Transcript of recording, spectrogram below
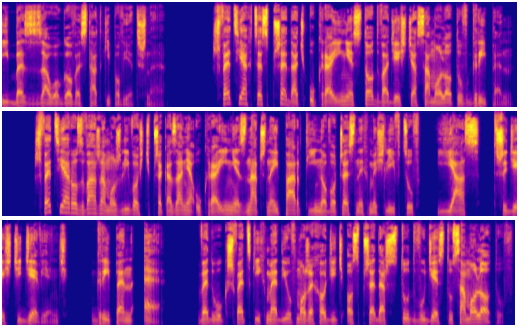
i bezzałogowe statki powietrzne. Szwecja chce sprzedać Ukrainie 120 samolotów Gripen. Szwecja rozważa możliwość przekazania Ukrainie znacznej partii nowoczesnych myśliwców JAS-39, Gripen E. Według szwedzkich mediów może chodzić o sprzedaż 120 samolotów.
